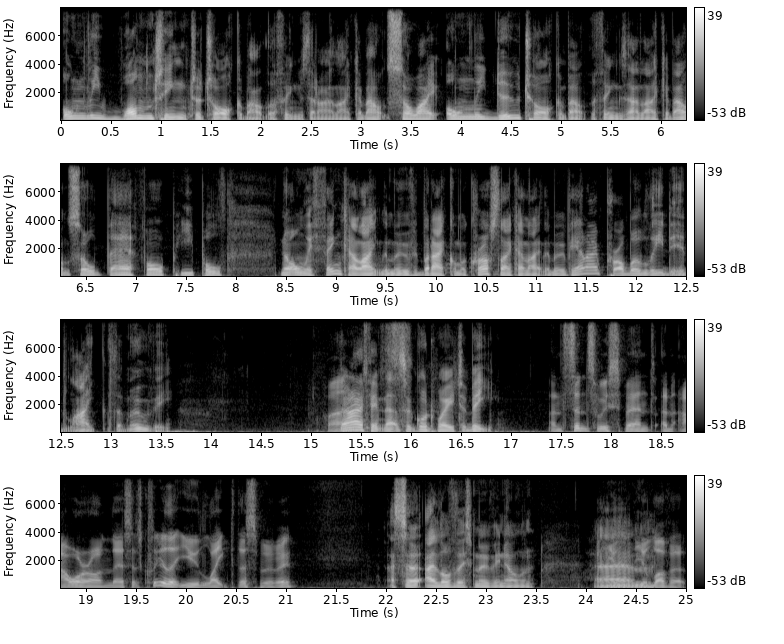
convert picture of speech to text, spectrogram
only wanting to talk about the things that I like about, so I only do talk about the things I like about, so therefore people not only think I like the movie, but I come across like I like the movie, and I probably did like the movie. And I think that's a good way to be. And since we spent an hour on this, it's clear that you liked this movie. So I love this movie, Nolan. You, Um, you love it.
